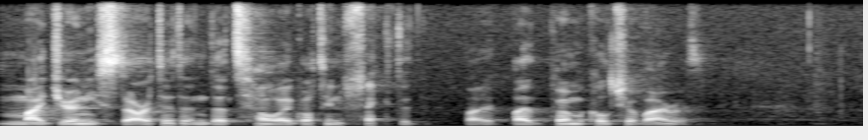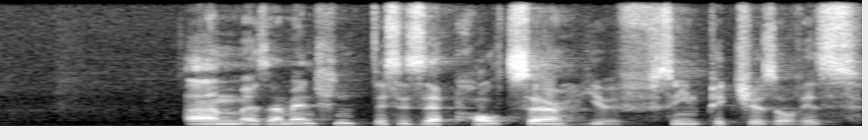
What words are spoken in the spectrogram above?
my journey started and that's how I got infected by, by the permaculture virus um, as I mentioned this is Sepp Holzer you've seen pictures of his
